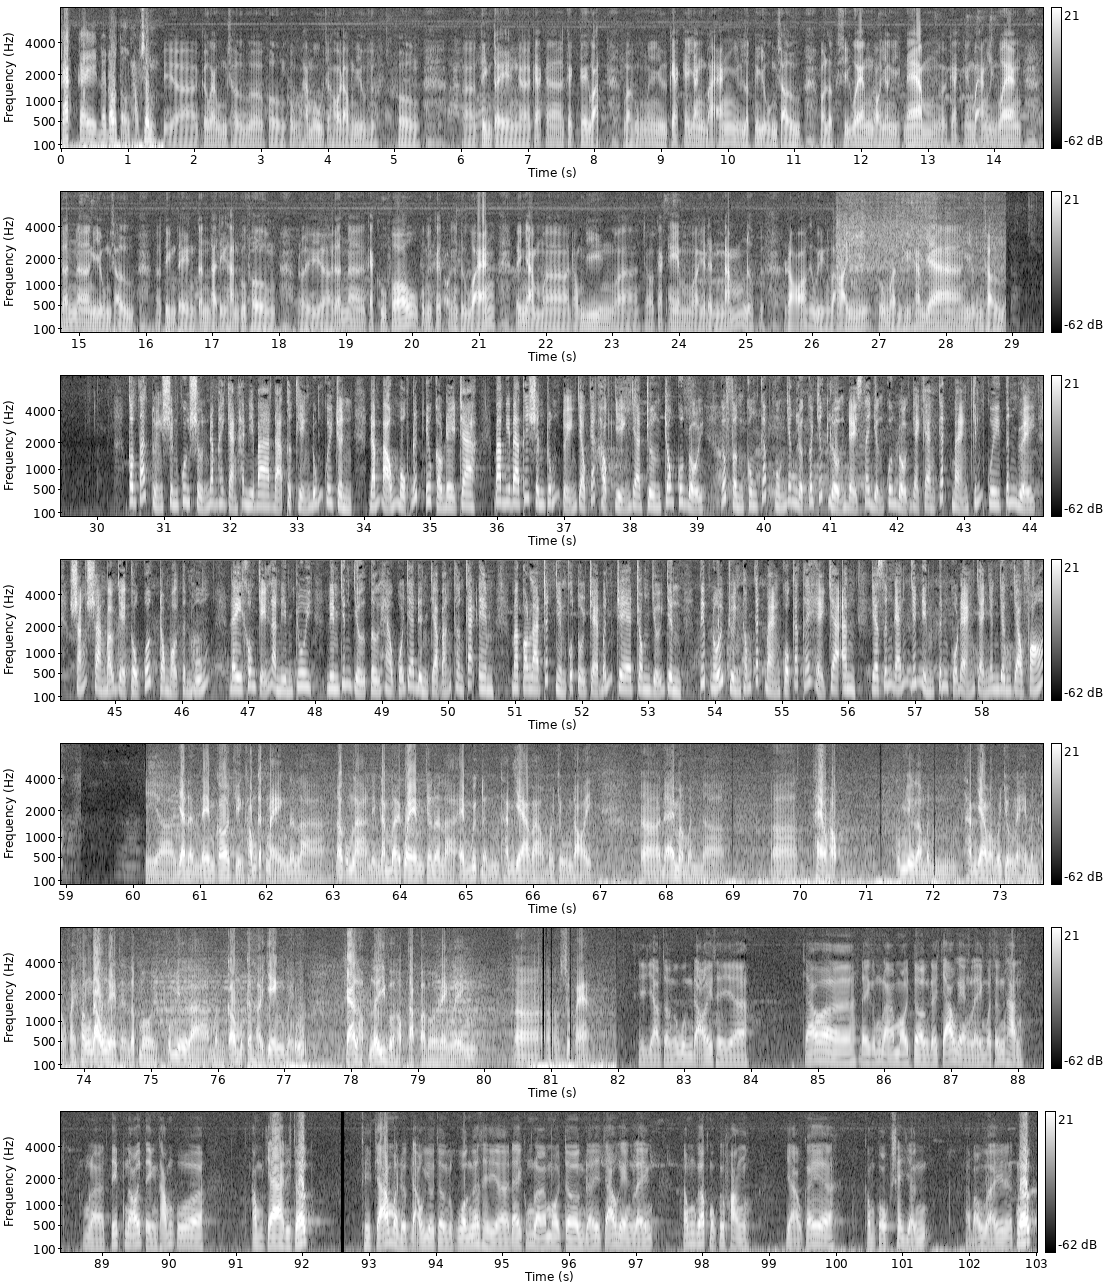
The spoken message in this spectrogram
các cái đối tượng học sinh. Thì à, cơ quan quân sự ờ, phường cũng tham mưu cho hội đồng ví dụ phường uh, tuyên truyền à, các cái kế hoạch và cũng như các cái văn bản như luật nghĩa vụ quân sự và luật sĩ quan quân đội nhân Việt Nam, rồi các văn bản liên quan đến ờ, nghĩa vụ quân sự tiên tuyên truyền trên đài truyền thanh của phường, rồi ờ, đến các khu phố cũng như các tổ nhân tự quản để nhằm động viên và cho các em và gia đình nắm được rõ cái quyền lợi của mình khi tham gia nghĩa vụ quân sự công tác tuyển sinh quân sự năm 2023 đã thực hiện đúng quy trình, đảm bảo mục đích yêu cầu đề ra. 33 thí sinh trúng tuyển vào các học viện và trường trong quân đội, góp phần cung cấp nguồn nhân lực có chất lượng để xây dựng quân đội ngày càng cách mạng, chính quy, tinh nhuệ, sẵn sàng bảo vệ Tổ quốc trong mọi tình huống. Đây không chỉ là niềm vui, niềm vinh dự tự hào của gia đình và bản thân các em, mà còn là trách nhiệm của tuổi trẻ Bến Tre trong giữ gìn, tiếp nối truyền thống cách mạng của các thế hệ cha anh và xứng đáng với niềm tin của đảng và nhân dân giao phó. Thì, uh, gia đình em có truyền thống cách mạng nên là đó cũng là niềm đam mê của em cho nên là em quyết định tham gia vào môi trường quân đội uh, để mà mình uh, uh, theo học. Cũng như là mình tham gia vào môi trường này thì mình cần phải phấn đấu ngay từ lớp 10 cũng như là mình có một cái thời gian biểu khá là hợp lý vừa học tập và vừa rèn luyện uh, sức khỏe. Thì vào trường của quân đội thì uh, cháu uh, đây cũng là môi trường để cháu rèn luyện và trưởng thành cũng là tiếp nối truyền thống của ờ, ông cha đi trước khi cháu mà được đậu vô trường lục quân á, thì ờ, đây cũng là môi trường để cho cháu rèn luyện đóng góp một cái phần vào cái ờ, công cuộc xây dựng và bảo vệ đất nước.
